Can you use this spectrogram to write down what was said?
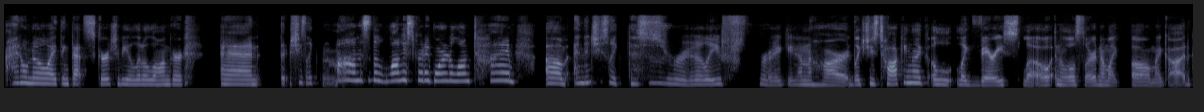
I don't know, I think that skirt should be a little longer. And she's like, Mom, this is the longest skirt I've worn in a long time. Um, and then she's like, This is really freaking hard. Like she's talking like a, like very slow and a little slurred. And I'm like, oh my God.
